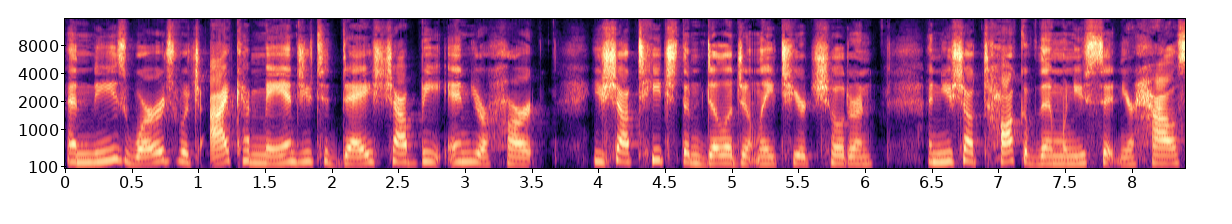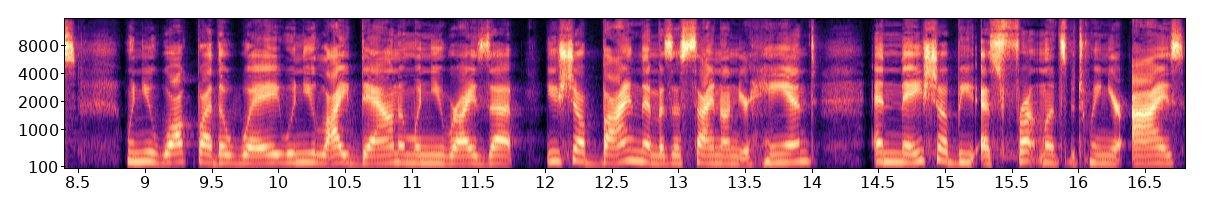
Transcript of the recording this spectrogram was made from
And these words which I command you today shall be in your heart. You shall teach them diligently to your children, and you shall talk of them when you sit in your house, when you walk by the way, when you lie down, and when you rise up. You shall bind them as a sign on your hand, and they shall be as frontlets between your eyes.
